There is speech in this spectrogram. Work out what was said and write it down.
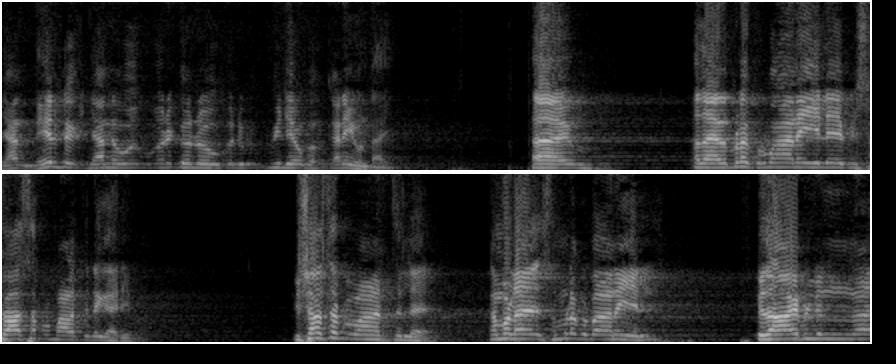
ഞാൻ നേരിട്ട് ഞാൻ ഒരു ഒരു വീഡിയോ കരയുണ്ടായി അതായത് നമ്മുടെ കുർബാനയിലെ വിശ്വാസ പ്രമാണത്തിന്റെ കാര്യമാണ്. വിശ്വാസ പ്രമാണത്തിൽ നമ്മുടെ നമ്മുടെ കുർബാനയിൽ പിതാവിൽ നിന്ന്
